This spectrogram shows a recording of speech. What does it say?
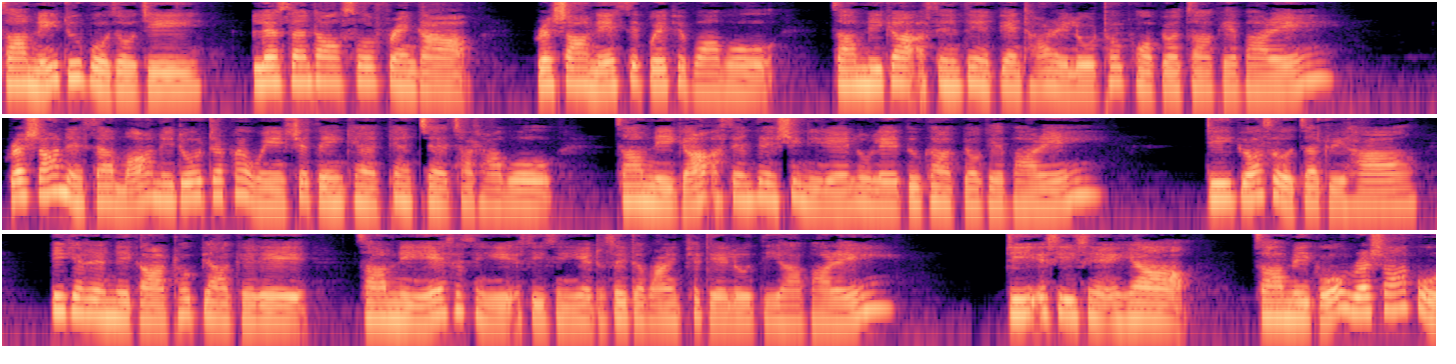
ဂျာမနီဒုဗိုလ်ချုပ်ကြီးလက်ဆန်ဒါဆိုဖရန်ကရုရှားနဲ့စစ်ပွဲဖြစ်ပွားဖို့ဂျာမနီကအစဉ်သင့်ပြင်ထားတယ်လို့ထုတ်ဖော်ပြောကြားခဲ့ပါတယ်။ရုရှားနယ်စပ်မှာနေတိုးတပ်ဖွဲ့ဝင်၈သိန်းခန့်ဖြန့်ကျက်ချထားဖို့ဂျာမနီကအစဉ်သင့်ရှိနေတယ်လို့လည်းသူကပြောခဲ့ပါတယ်။ဒီပြောဆိုချက်တွေဟာ ပြီးခဲ့တဲ့နှစ်ကထုတ်ပြခဲ့တဲ့ဂျာမနီရဲ့စစ်စင်ရေးအစီအစဉ်ရဲ့တစ်စိတ်တစ်ပိုင်းဖြစ်တယ်လို့သိရပါတယ်။ဒီအစီအစဉ်အရဂျာမနီကိုရုရှားကို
